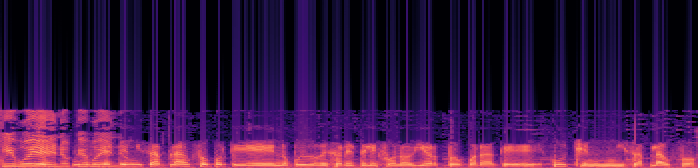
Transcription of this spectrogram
Qué bueno, qué no bueno. mis aplausos porque no puedo dejar el teléfono abierto para que escuchen mis aplausos.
